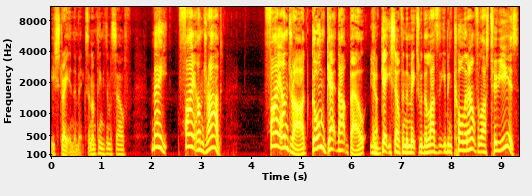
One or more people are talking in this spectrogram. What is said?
he's straight in the mix. And I'm thinking to myself, mate, fight Andrade. Fight Andrade, go and get that belt Yep. and get yourself in the mix with the lads that you've been calling out for the last two years.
